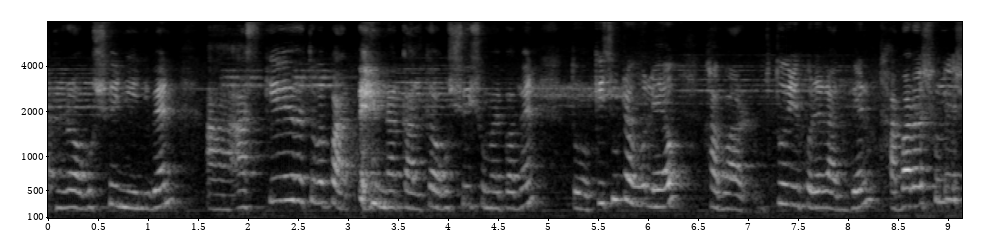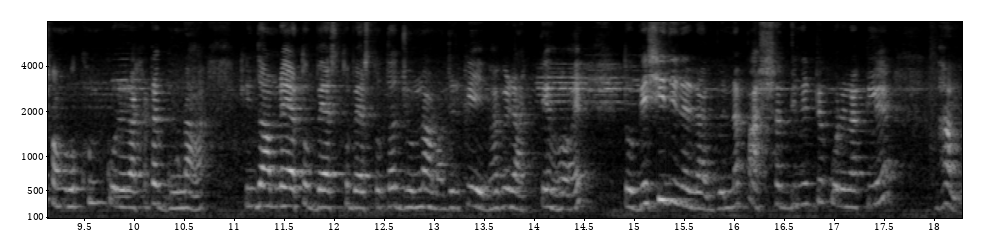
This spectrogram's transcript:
আপনারা অবশ্যই নিয়ে নেবেন। আজকে হয়তো বা পারবেন না, কালকে অবশ্যই সময় পাবেন। তো কিছুটা হলেও খাবার তৈরি করে রাখবেন। খাবার আসলে সংরক্ষণ করে রাখাটা গুণা, কিন্তু আমরা এত ব্যস্ত ব্যস্ততার জন্য আমাদেরকে এভাবে রাখতে হয়। তো বেশি দিনের রাখবেন না, পাঁচ সাত দিনেরটা করে রাখলে ভালো।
